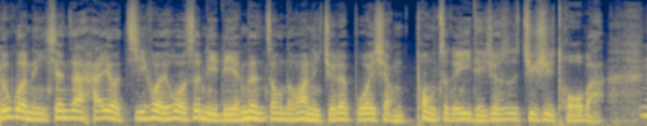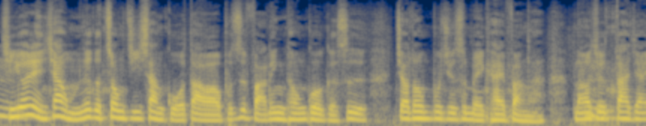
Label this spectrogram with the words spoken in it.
如果你现在还有机会，或者是你连任中的话，你绝对不会想碰这个议题，就是继续拖吧。其实有点像我们这个重机上国道啊，不是法令通过，可是交通部就是没开放啊。然后就大家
